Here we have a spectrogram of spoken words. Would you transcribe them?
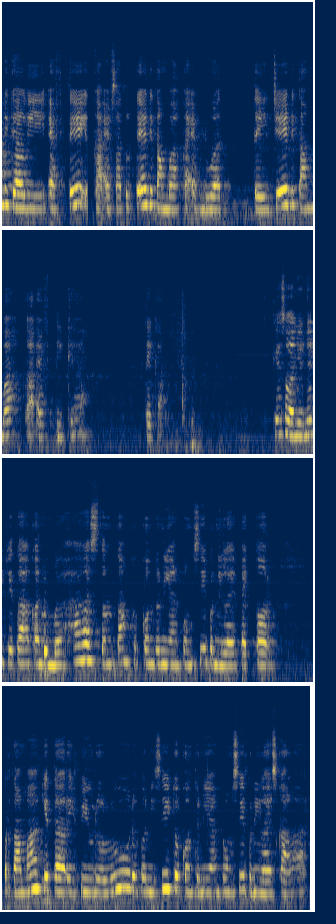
dikali ft kf1t ditambah kf2tj ditambah kf3 TK. Oke, selanjutnya kita akan membahas tentang kekontinian fungsi bernilai vektor. Pertama, kita review dulu definisi kekontinian fungsi bernilai skalar.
